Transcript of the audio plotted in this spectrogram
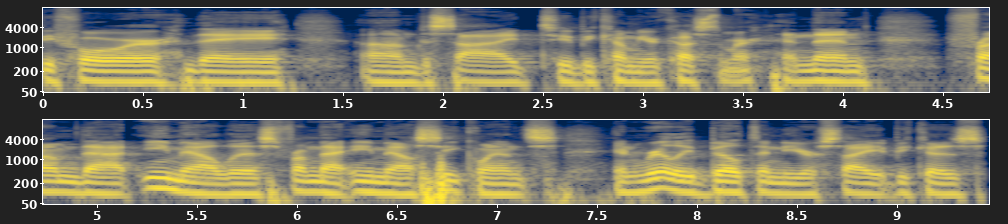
before they um, decide to become your customer. And then from that email list, from that email sequence, and really built into your site because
